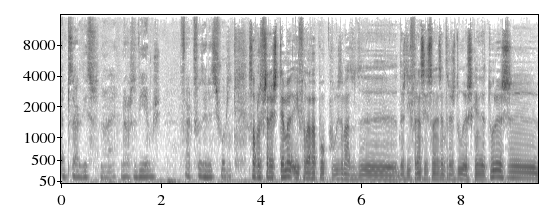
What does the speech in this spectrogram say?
apesar disso, não é? Nós devíamos de facto fazer esse esforço. Só para fechar este tema, e falava há pouco, Luís Amado, de, das diferenciações entre as duas candidaturas, eh,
